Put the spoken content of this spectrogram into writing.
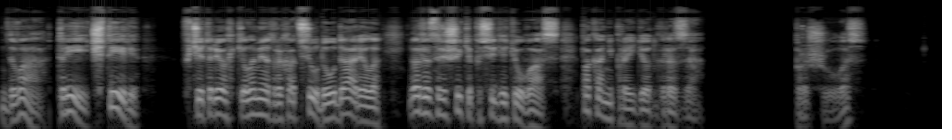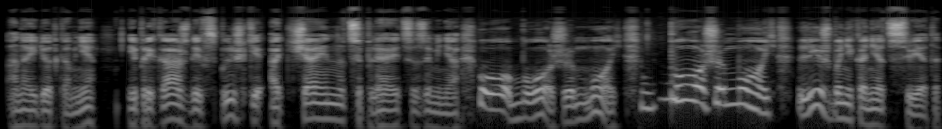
два, три, четыре. В четырех километрах отсюда ударило. Разрешите посидеть у вас, пока не пройдет гроза. Прошу вас. Она идет ко мне и при каждой вспышке отчаянно цепляется за меня. О, боже мой! Боже мой! Лишь бы не конец света.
